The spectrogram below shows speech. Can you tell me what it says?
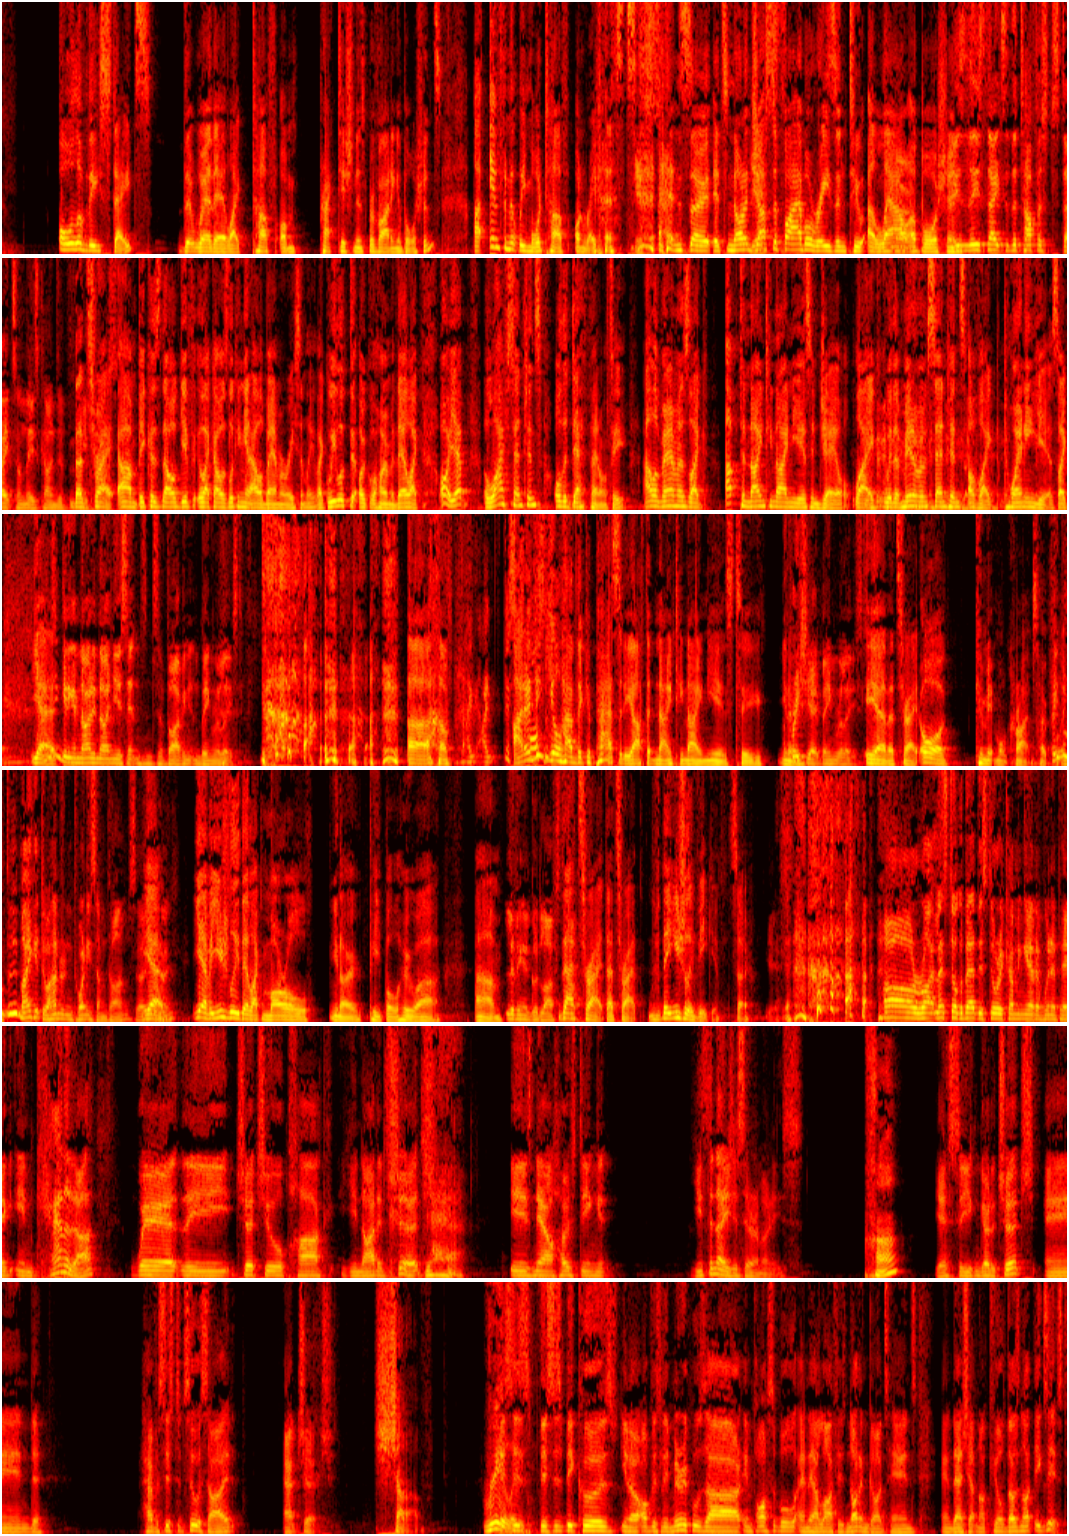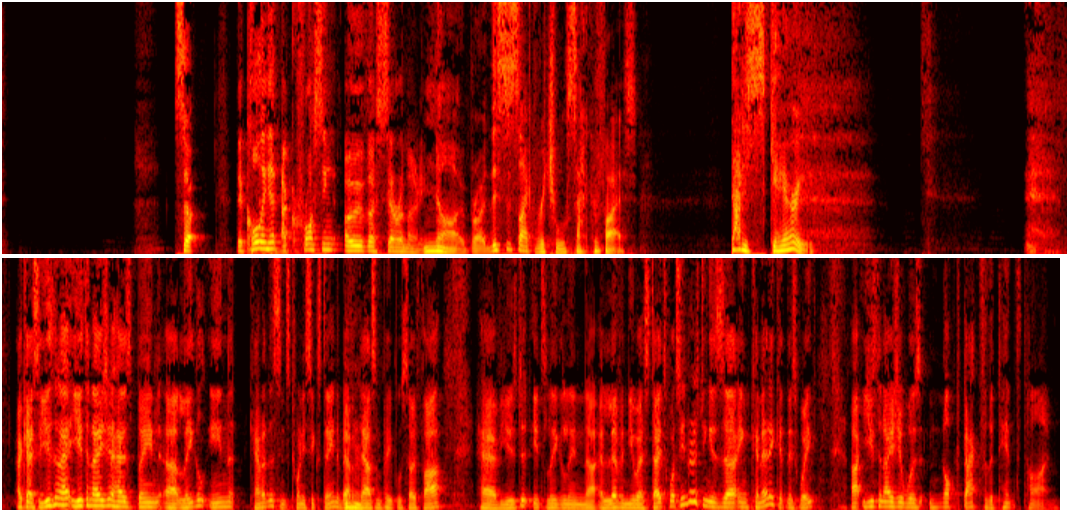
all of these states that where they're like tough on practitioners providing abortions are infinitely more tough on rapists. Yes. And so it's not a justifiable reason to allow No. abortion. These, these states are the toughest states on these kinds of. That's issues. right. Um, because they'll give, like I was looking at Alabama recently. Like we looked at Oklahoma. They're like, oh, yep, a life sentence or the death penalty. Alabama's like, up to 99 years in jail, like with a minimum sentence of like 20 years. Like, yeah. Imagine getting a 99 year sentence and surviving it and being released. I, I, guess I don't think you'll have the capacity after 99 years to, you know. appreciate being released. Yeah, that's right. Or commit more crimes, hopefully. People do make it to 120 sometimes. So, yeah. you know, Yeah, but usually they're like moral, you know, people who are, um, living a good lifestyle. that's right. That's right. They're usually vegan. So. Yes. All right, let's talk about this story coming out of Winnipeg in Canada, where the Churchill Park United Church Yeah. is now hosting euthanasia ceremonies. Huh? Yes, so you can go to church and have assisted suicide at church. Shut up. Really? This is this is because you know obviously miracles are impossible and our life is not in God's hands and thou shalt not kill does not exist. so, They're calling it a crossing over ceremony. no, bro. This is like ritual sacrifice. That is scary. Okay, so euthanasia has been uh, legal in Canada since 2016. About a thousand people so far have used it. It's legal in uh, 11 US states. What's interesting is uh, in Connecticut this week, uh, euthanasia was knocked back for the 10th time.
